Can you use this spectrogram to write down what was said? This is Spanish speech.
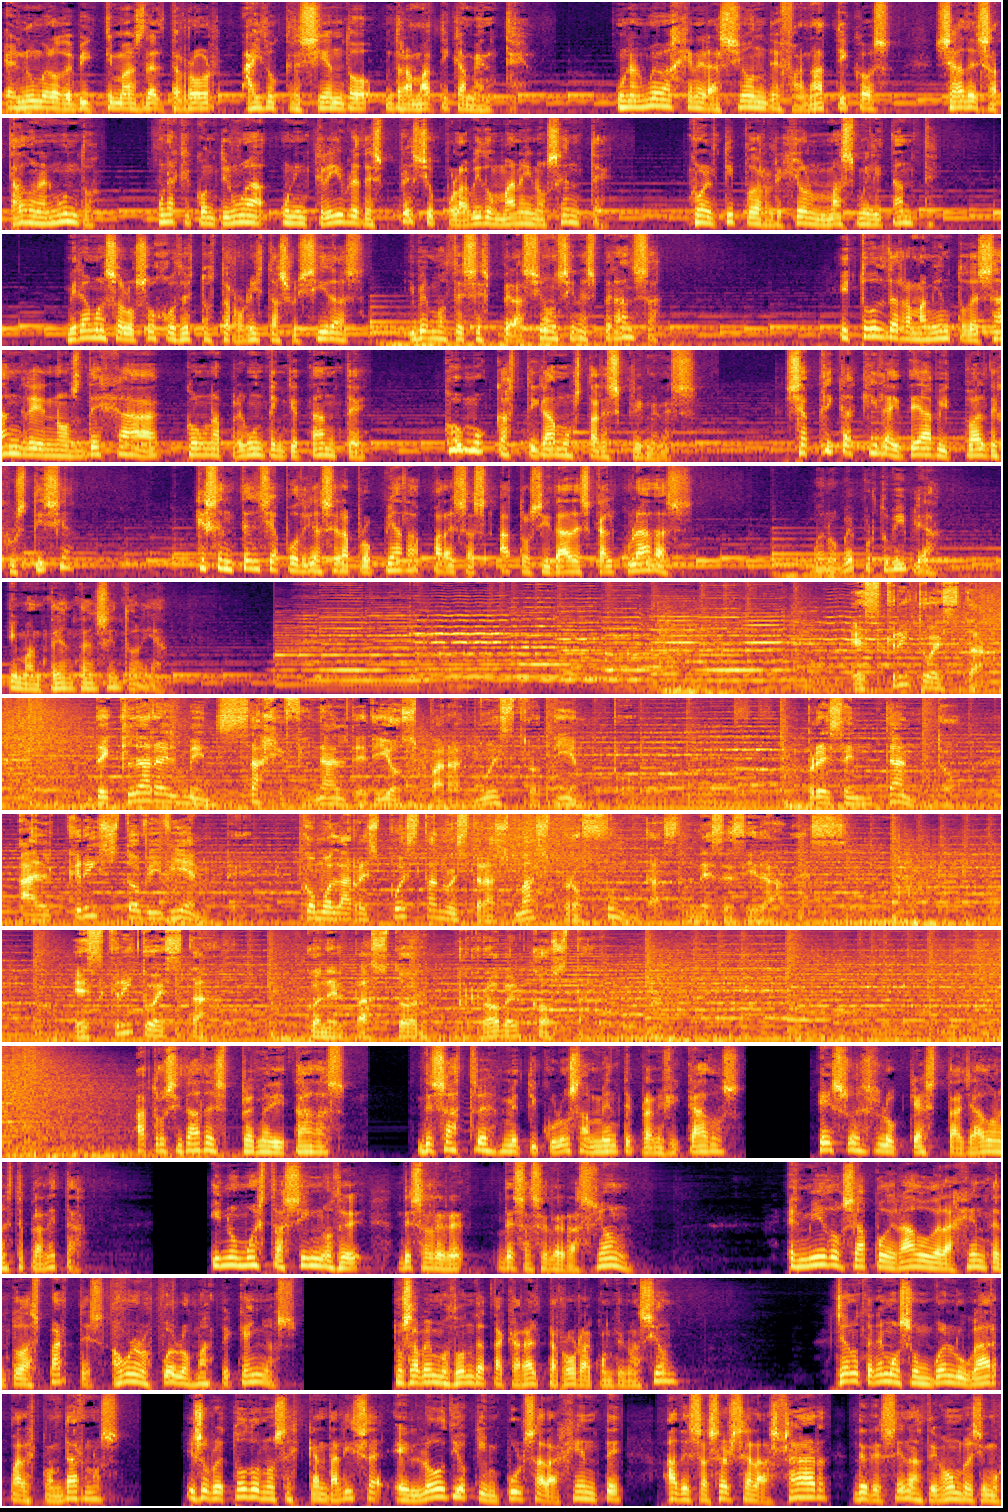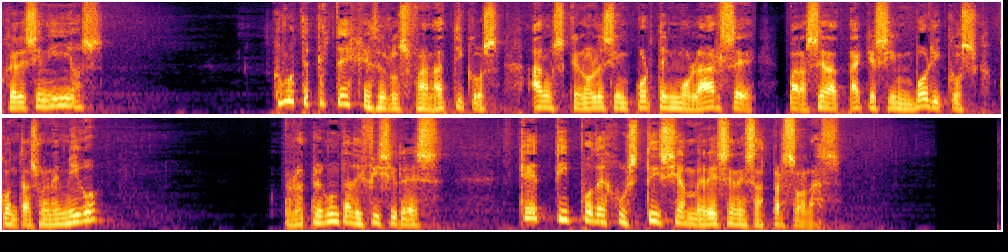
El número de víctimas del terror ha ido creciendo dramáticamente. Una nueva generación de fanáticos se ha desatado en el mundo, una que continúa un increíble desprecio por la vida humana inocente, con el tipo de religión más militante. Miramos a los ojos de estos terroristas suicidas y vemos desesperación sin esperanza. Y todo el derramamiento de sangre nos deja con una pregunta inquietante. ¿Cómo castigamos tales crímenes? ¿Se aplica aquí la idea habitual de justicia? ¿Qué sentencia podría ser apropiada para esas atrocidades calculadas? Bueno, ve por tu Biblia y mantente en sintonía. Escrito está, declara el mensaje final de Dios para nuestro tiempo, presentando al Cristo viviente como la respuesta a nuestras más profundas necesidades. Escrito está con el pastor Robert Costa. Atrocidades premeditadas, desastres meticulosamente planificados, eso es lo que ha estallado en este planeta. Y no muestra signos de desaceleración. El miedo se ha apoderado de la gente en todas partes, aún en los pueblos más pequeños. No sabemos dónde atacará el terror a continuación. Ya no tenemos un buen lugar para escondernos. Y sobre todo nos escandaliza el odio que impulsa a la gente a deshacerse al azar de decenas de hombres y mujeres y niños. ¿Cómo te proteges de los fanáticos a los que no les importa inmolarse para hacer ataques simbólicos contra su enemigo? Pero la pregunta difícil es, ¿qué tipo de justicia merecen esas personas?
